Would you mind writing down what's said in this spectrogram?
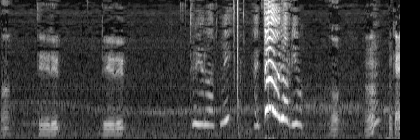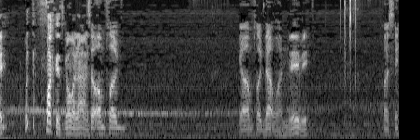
Huh? Do do do do. Do you love me? I do love you. Oh, Huh? Okay. What the fuck is going on? so unplug. Yeah, unplug that one. Maybe. Oh, see?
